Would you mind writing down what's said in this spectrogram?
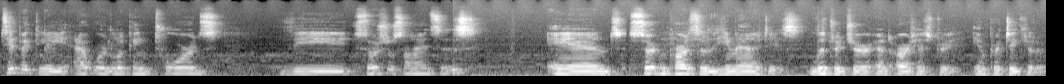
typically outward looking towards the social sciences and certain parts of the humanities, literature and art history in particular.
